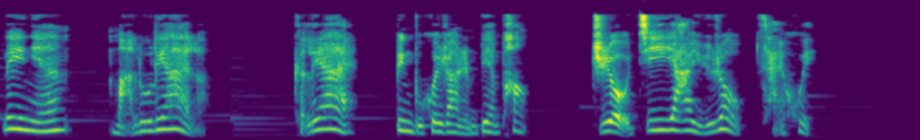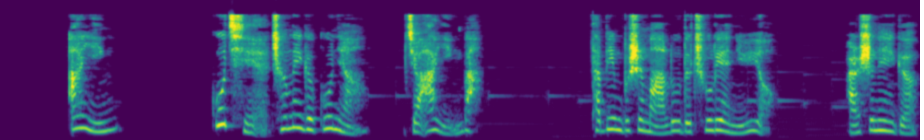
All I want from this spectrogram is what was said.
那一年，马路恋爱了，可恋爱并不会让人变胖，只有鸡鸭鱼肉才会。阿莹，姑且称那个姑娘叫阿莹吧。她并不是马路的初恋女友，而是那个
